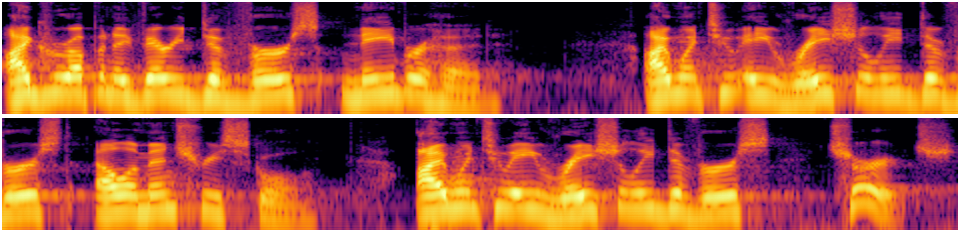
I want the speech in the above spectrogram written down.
I grew up in a very diverse neighborhood. I went to a racially diverse elementary school. I went to a racially diverse church.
